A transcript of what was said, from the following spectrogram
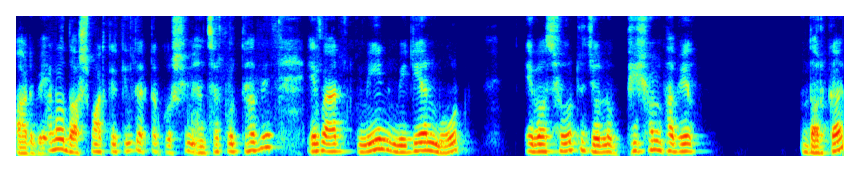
পারবে। এখানেও দশ মার্কের কিন্তু একটা কোশ্চেন অ্যান্সার করতে হবে। এবার মিন মিডিয়ান মোড এবছর জন্য ভীষণভাবে দরকার।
